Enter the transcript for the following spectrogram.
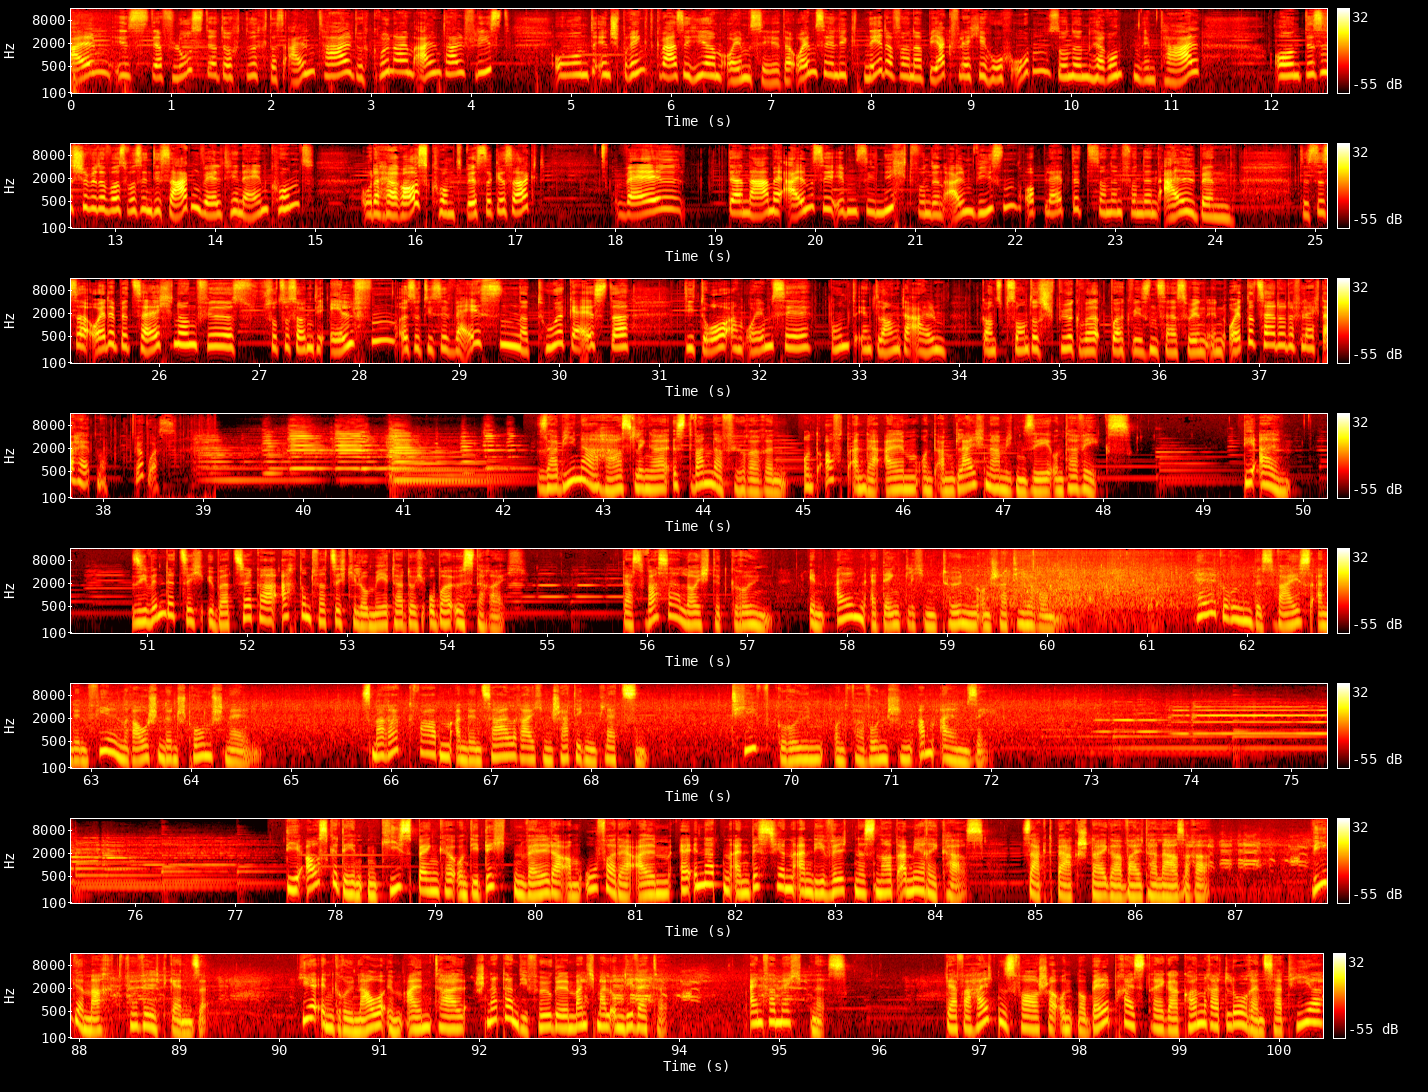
Alm ist der Fluss, der durch, durch das Almtal, durch Grünau im Almtal fließt und entspringt quasi hier am Almsee. Der Almsee liegt nicht auf einer Bergfläche hoch oben, sondern herunten im Tal. Und das ist schon wieder was, was in die Sagenwelt hineinkommt oder herauskommt, besser gesagt, weil der Name Almsee eben sie nicht von den Almwiesen ableitet, sondern von den Alben. Das ist eine alte Bezeichnung für sozusagen die Elfen, also diese weißen Naturgeister, die da am Almsee und entlang der Alm ganz besonders spürbar gewesen sein sollen. In alter Zeit oder vielleicht auch heute noch. Wer weiß. Sabina Haslinger ist Wanderführerin und oft an der Alm und am gleichnamigen See unterwegs. Die Alm. Sie windet sich über circa 48 Kilometer durch Oberösterreich. Das Wasser leuchtet grün in allen erdenklichen Tönen und Schattierungen. Hellgrün bis weiß an den vielen rauschenden Stromschnellen. Smaragdfarben an den zahlreichen schattigen Plätzen. Tiefgrün und verwunschen am Almsee. Die ausgedehnten Kiesbänke und die dichten Wälder am Ufer der Alm erinnerten ein bisschen an die Wildnis Nordamerikas, sagt Bergsteiger Walter Laserer. Wie gemacht für Wildgänse. Hier in Grünau im Almtal schnattern die Vögel manchmal um die Wette. Ein Vermächtnis. Der Verhaltensforscher und Nobelpreisträger Konrad Lorenz hat hier,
